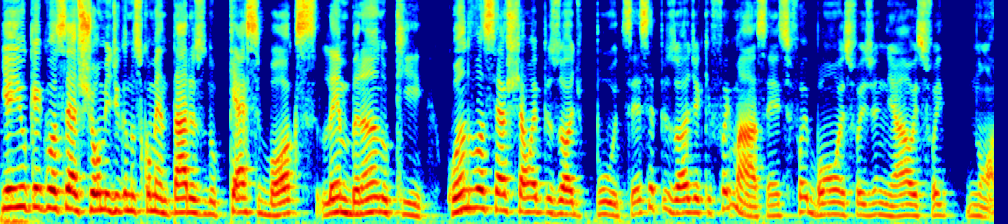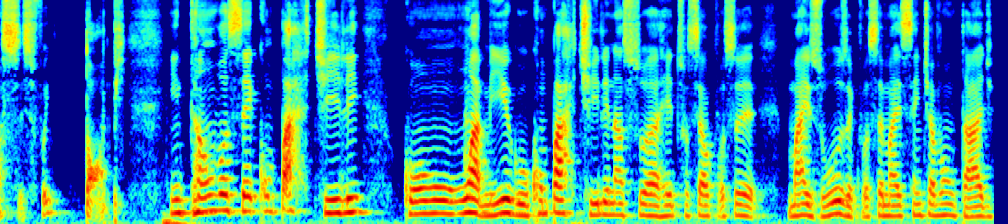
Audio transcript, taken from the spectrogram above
E aí, o que, que você achou? Me diga nos comentários no Castbox. Lembrando que quando você achar um episódio, putz, esse episódio aqui foi massa, esse foi bom, esse foi genial, esse foi, nossa, esse foi top. Então você compartilhe com um amigo, compartilhe na sua rede social que você mais usa, que você mais sente à vontade.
